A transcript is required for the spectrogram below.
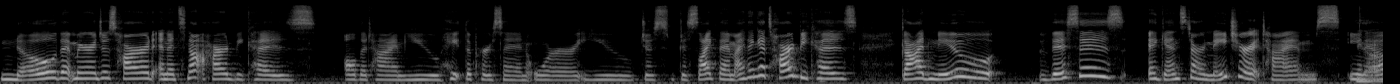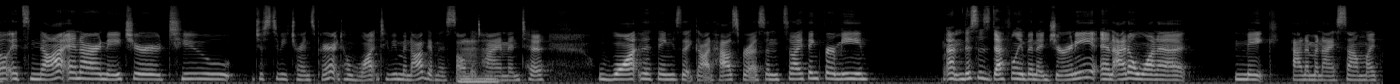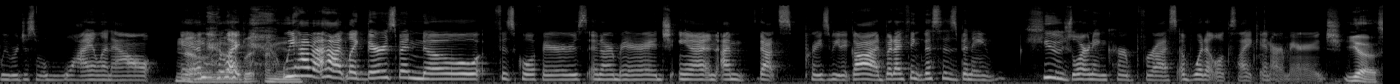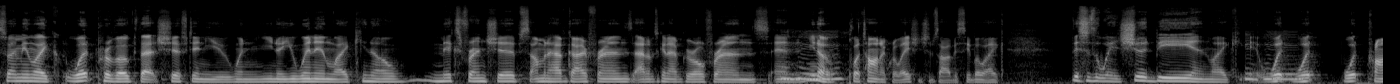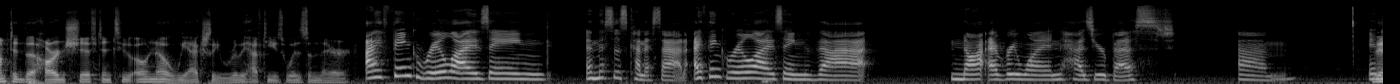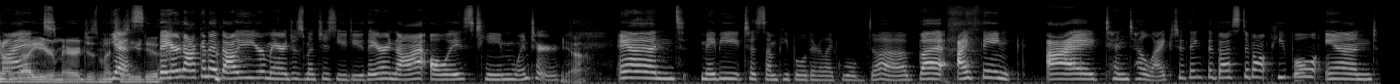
know that marriage is hard. And it's not hard because all the time you hate the person or you just dislike them. I think it's hard because God knew this is against our nature at times, you yeah. know. It's not in our nature to just to be transparent, to want to be monogamous all mm-hmm. the time and to want the things that God has for us. And so I think for me, um, this has definitely been a journey, and I don't want to make Adam and I sound like we were just wiling out no, and yeah, like but, I mean, we haven't had like there's been no physical affairs in our marriage and i'm that's praise be to god but i think this has been a huge learning curve for us of what it looks like in our marriage yeah so i mean like what provoked that shift in you when you know you went in like you know mixed friendships i'm gonna have guy friends adam's gonna have girlfriends and mm-hmm. you know mm-hmm. platonic relationships obviously but like this is the way it should be and like mm-hmm. what what what prompted the hard shift into oh no we actually really have to use wisdom there? I think realizing and this is kind of sad i think realizing that not everyone has your best um they don't mind. value your marriage as much yes, as you do. they are not going to value your marriage as much as you do. They are not always team winter. Yeah. And maybe to some people they're like well duh but i think i tend to like to think the best about people and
